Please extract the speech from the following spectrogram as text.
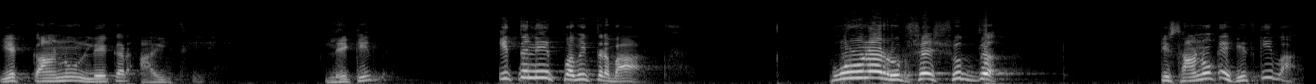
ये कानून लेकर आई थी। लेकिन इतनी पवित्र बात, पूर्ण रूप से शुद्ध किसानों के हित की बात,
